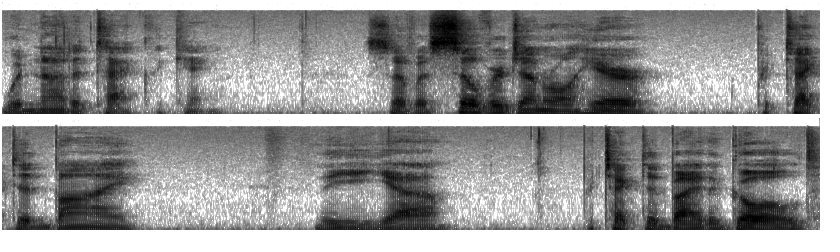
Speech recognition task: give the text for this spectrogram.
would not attack the king. So if a silver general here protected by the uh, protected by the gold,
